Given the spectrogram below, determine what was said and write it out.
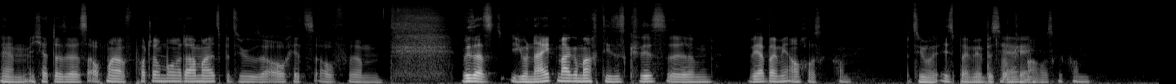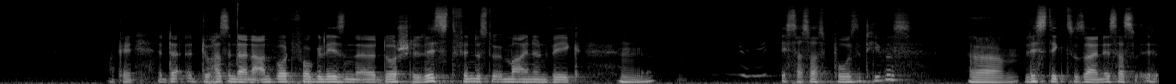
ähm, ich hatte das auch mal auf Pottermore damals, beziehungsweise auch jetzt auf ähm, Wizards Unite mal gemacht, dieses Quiz, ähm, wäre bei mir auch rausgekommen. Beziehungsweise ist bei mir bisher okay. immer rausgekommen. Okay. Da, du hast in deiner Antwort vorgelesen, äh, durch List findest du immer einen Weg. Mhm. Ist das was Positives? Ähm, Listig zu sein, ist das. Äh,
